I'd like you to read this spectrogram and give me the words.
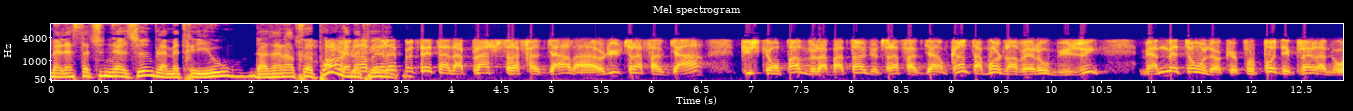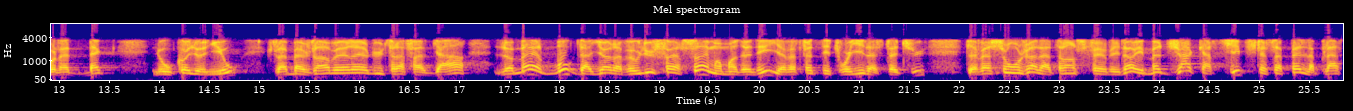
mais la statue de Nelson, vous la mettriez où? Dans un entrepôt, Ah, vous la où? l'enverrais peut-être à la place Trafalgar, à la rue Trafalgar, puisqu'on parle de la bataille de Trafalgar. Quant à moi, je l'enverrai au musée. Mais admettons là, que pour pas déplaire à nos rednecks, nos coloniaux, ben, je l'enverrai à rue Trafalgar. Le maire Bouc, d'ailleurs, avait voulu faire ça à un moment donné. Il avait fait nettoyer la statue. Il avait songé à la transférer là et mettre Jacques Cartier, puisqu'elle s'appelle la place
